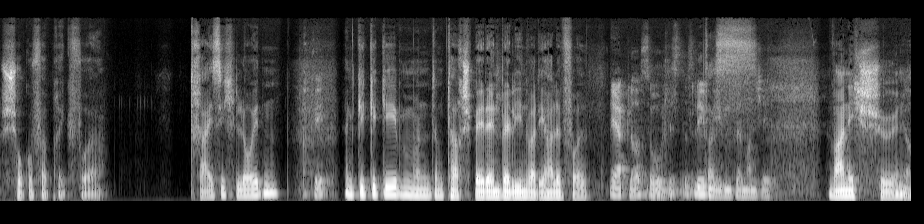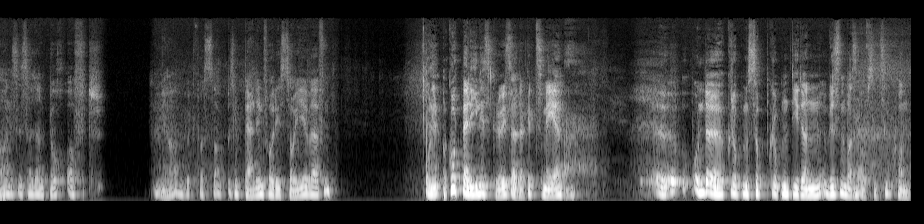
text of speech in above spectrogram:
Schokofabrik vor 30 Leuten okay. einen Gig gegeben und am Tag später in Berlin war die Halle voll. Ja, klar, so ist das Leben Das- eben für manche. War nicht schön. Ja, das ist halt dann doch oft, ja, ich würde fast sagen, ein bisschen Berlin vor die Säue werfen. Und gut, Berlin ist größer, da gibt es mehr äh, Untergruppen, Subgruppen, die dann wissen, was auf sie zukommt.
